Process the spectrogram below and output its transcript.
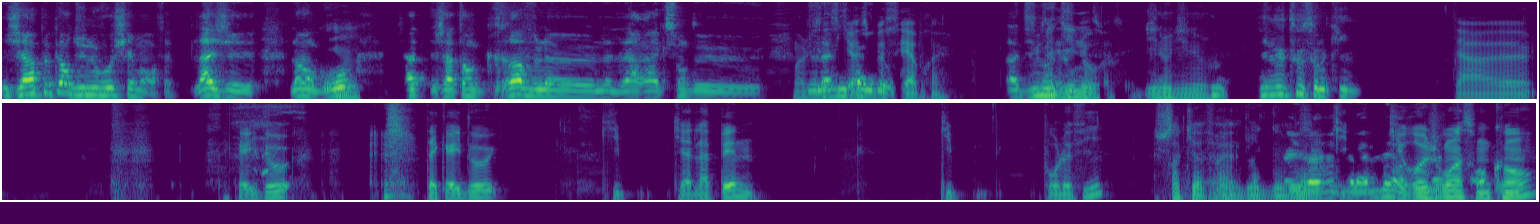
j'ai un peu peur du nouveau schéma en fait. Là, j'ai, là en gros. Mm. J'attends grave la réaction de, Moi, je sais ce qui va se passer après. Ah, dis-nous. Dis-nous, dis-nous, dis-nous. Dis-nous tout sur le King. T'as euh... Kaido, t'as Kaido qui... qui a de la peine qui... pour Luffy. Je sens qu'il va faire Euh, une blague de merde. qui, qui rejoint son camp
